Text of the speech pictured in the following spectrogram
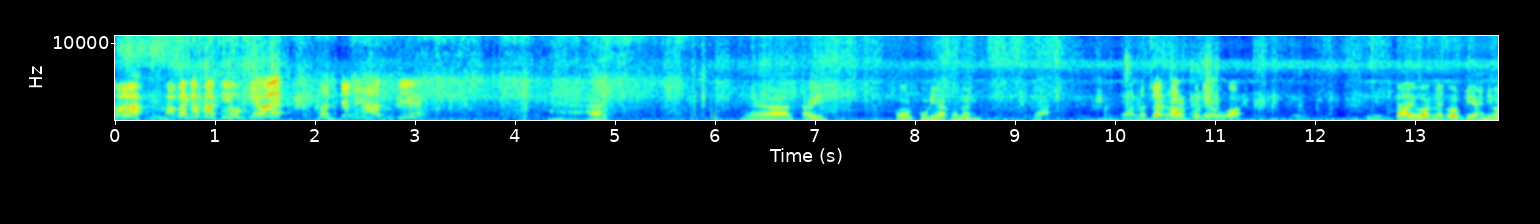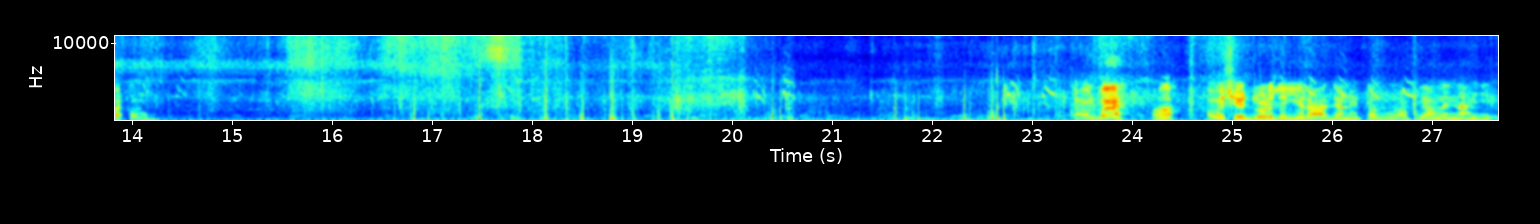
હા ખબર ના પડતી એવું કહેવાય? બંધે નહીં આવતું તે. યાર તારી પૂરી આખું નહીં. ઓનો છે હરખું દેવું હો. તારી વાત નહીં કહો પ્યાની વાત કરું ચાવલભાઈ હા. હવે શેઠ જોડે જઈએ રાજ્ય ને એકાદ ગુણા પ્યા લઈને નાહી જઈએ.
